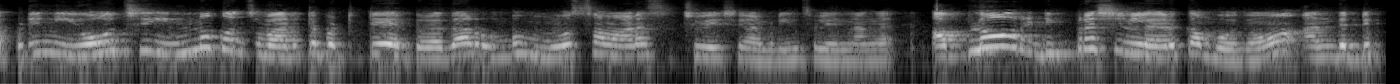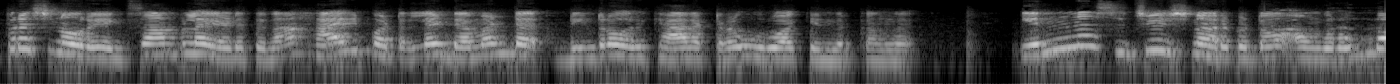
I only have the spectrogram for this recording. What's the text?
அப்படின்னு யோசிச்சு இன்னும் கொஞ்சம் வருத்தப்பட்டுட்டே இருக்கிறதா ரொம்ப மோசமான சுச்சுவேஷன் அப்படின்னு சொல்லியிருந்தாங்க. அவ்வளோ ஒரு டிப்ரெஷன்ல இருக்கும் போதும் அந்த டிப்ரெஷன் ஒரு எக்ஸாம்பிளா எடுத்துதான் ஹாரி பாட்டர்ல டெமண்டர் அப்படின்ற ஒரு கேரக்டரை உருவாக்கி இருந்திருக்காங்க. என்ன சுச்சுவேஷனா இருக்கட்டும் அவங்க ரொம்ப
